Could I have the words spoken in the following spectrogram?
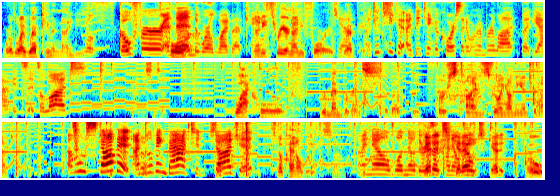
World Wide Web came in 90, Well, Gopher and then the World Wide Web came. 93 or 94 is Yeah. web pages. I did take a I did take a course. I don't remember a lot, but yeah, it's it's a lot. God, this is a black hole of remembrance about the first times going on the internet. Oh, stop it! I'm moving back to Stop. dodge it. There's no penalties, so I know. Well, no, there is get a it, penalty. get out, get it. Oh,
